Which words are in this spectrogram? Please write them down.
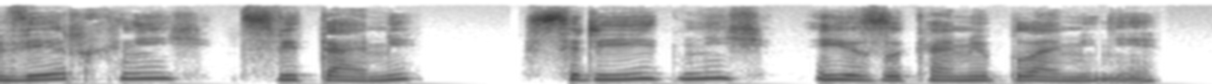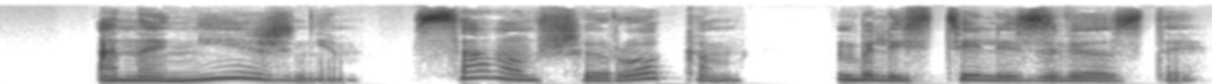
верхний — цветами, средний — языками пламени, а на нижнем, самом широком, блестели звезды.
